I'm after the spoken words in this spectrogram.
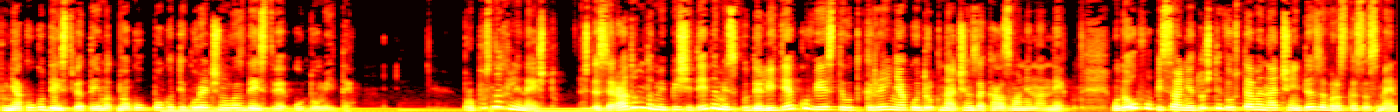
Понякога действията имат много по-категорично въздействие от думите. Пропуснах ли нещо? Ще се радвам да ми пишете и да ми споделите, ако вие сте открили някой друг начин за казване на не. Отдолу в описанието ще ви оставя начините за връзка с мен.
